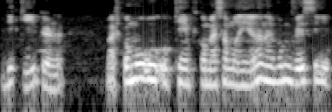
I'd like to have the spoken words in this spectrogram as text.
de kicker, né? Mas como o, o camp começa amanhã, né? Vamos ver se.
